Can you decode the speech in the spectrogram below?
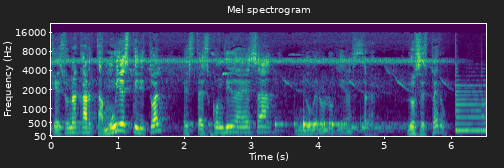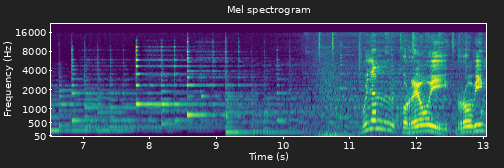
que es una carta muy espiritual, está escondida esa numerología astral. Los espero. Voy al correo y Robin,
